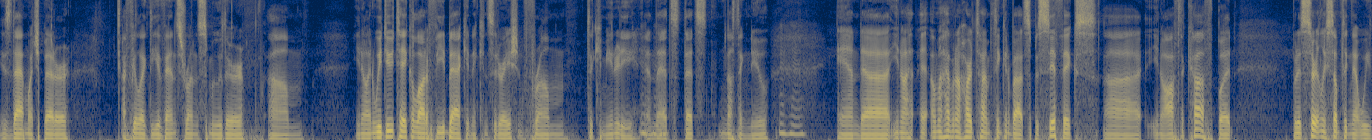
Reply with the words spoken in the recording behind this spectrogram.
is that much better. I feel like the events run smoother. Um, you know, and we do take a lot of feedback into consideration from the community, Mhm. and that's that's nothing new. hmm And uh, you know, I, I'm having a hard time thinking about specifics, uh, you know, off the cuff, but but it's certainly something that we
